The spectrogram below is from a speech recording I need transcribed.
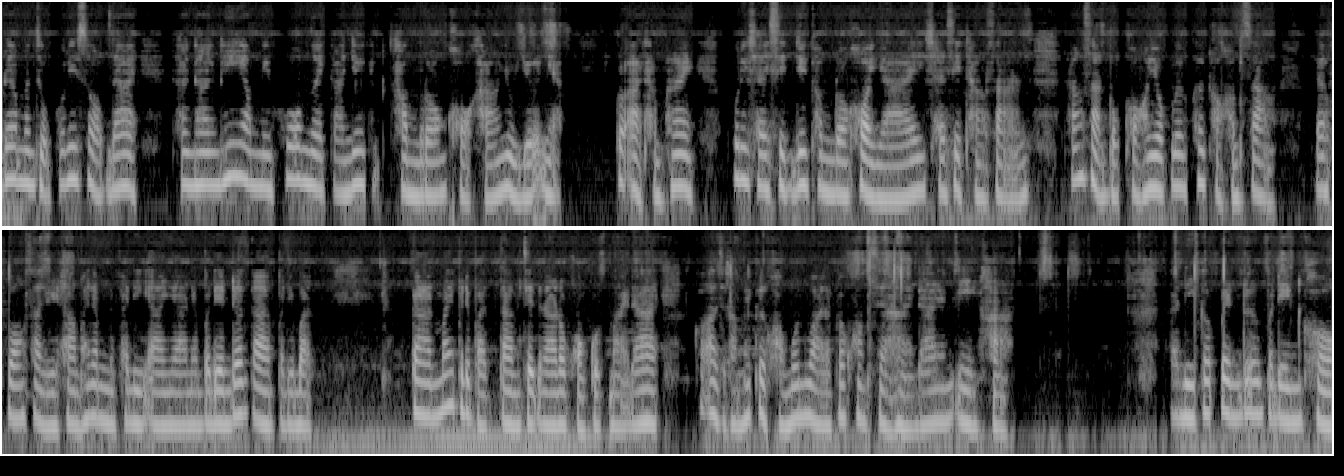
เรียกบรรจุผู้ที่สอบได้ ทั้งทั้งที่ยังมีผู้อำนวยการยื่นคำร้องขอค้างอยู่เยอะเนี่ย ก็อาจทำให้ผู้ที่ใช้สิทธิ์ยื่นคำร้องขอย้าย ใช้สิทธิ์ทางศาลทั้งศาลปกครองให้ยกเลิกเพิกถอนคำสั่ง และฟ้องศาลยุติธรรมให้ดำเนินคดีอาญาในประเด็นเรื่องการปฏิบัติ การไม่ปฏิบัติตามเจตนารมณ์ของกฎหมายได้ ก็อาจจะทำให้เกิดความวุ่นวายและก็ความเสียหายได้นั่นเองค่ะ อันนี้ก็เป็นเรื่องประเด็นของ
